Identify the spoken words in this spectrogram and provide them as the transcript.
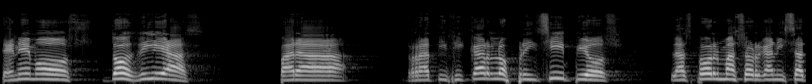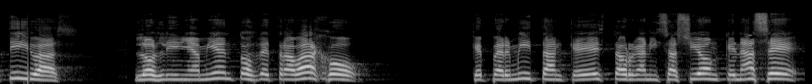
Tenemos dos días para ratificar los principios, las formas organizativas, los lineamientos de trabajo que permitan que esta organización que nace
